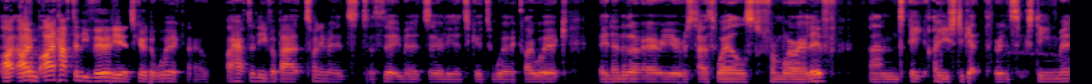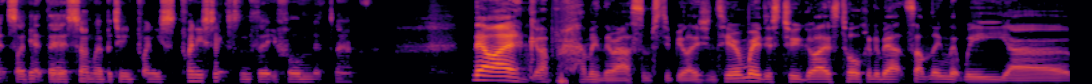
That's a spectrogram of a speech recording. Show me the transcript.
I, I'm, I have to leave earlier to go to work now. I have to leave about 20 minutes to 30 minutes earlier to go to work. I work in another area of South Wales from where I live, and it, I used to get there in 16 minutes. I get there somewhere between 20, 26 and 34 minutes now. Now, I, I mean, there are some stipulations here, and we're just two guys talking about something that we uh,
